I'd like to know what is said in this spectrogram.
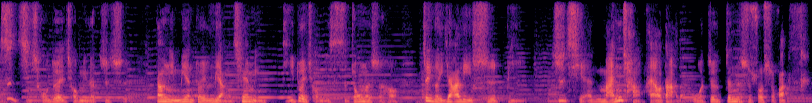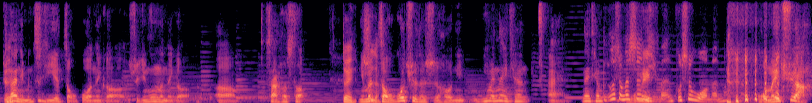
自己球队球迷的支持，当你面对两千名敌对球迷死忠的时候，这个压力是比之前满场还要大的。我就真的是说实话，就对在你们自己也走过那个水晶宫的那个呃萨尔赫斯特，对，你们走过去的时候，你因为那天，哎，那天为什么是你们，不是我们吗？我没去啊，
